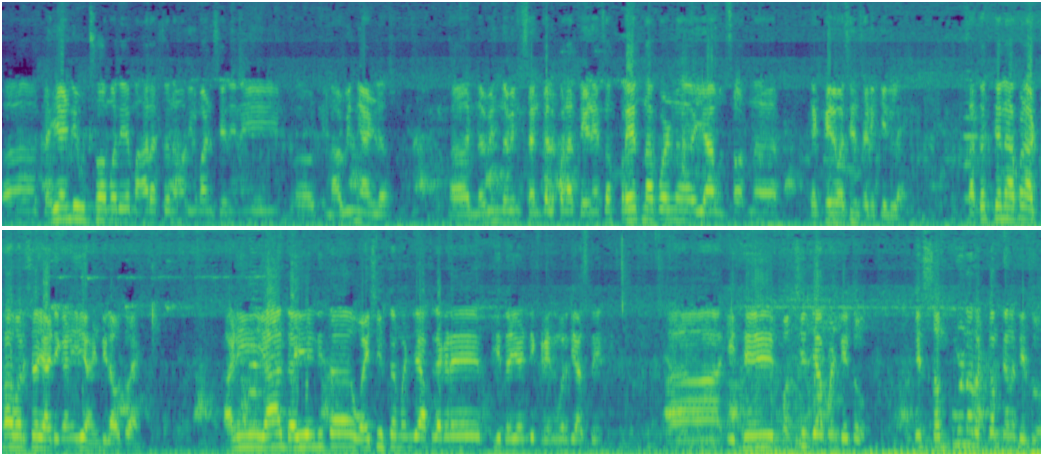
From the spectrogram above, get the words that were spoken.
दहीहंडी उत्सवामध्ये महाराष्ट्र नवनिर्माण सेनेने नाविन्य आणलं. नवीन नवीन संकल्पना देण्याचा प्रयत्न आपण या उत्सवातनं या खेळवासींसाठी केलेला आहे. सातत्यानं आपण अठरा वर्ष या ठिकाणी ही हंडी लावतोय आणि या दहीहंडीचं वैशिष्ट्य म्हणजे आपल्याकडे ही दहीहंडी क्रेनवरती असते. अं, इथे बक्षीस जे आपण देतो ते संपूर्ण रक्कम त्यांना देतो.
